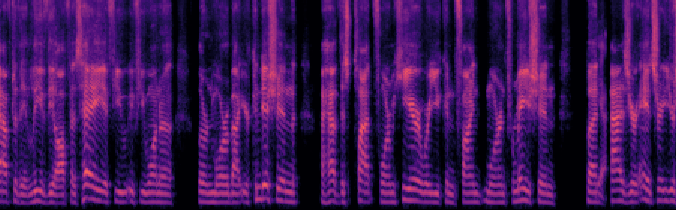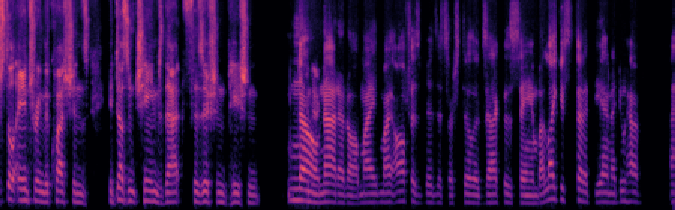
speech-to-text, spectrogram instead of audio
after they leave the office hey if you if you want to learn more about your condition i have this platform here where you can find more information but Yeah. as you're answering you're still answering the questions it doesn't change that physician patient No, connection not at all. My my office visits are still exactly the same. But like you said at the end, I do have I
